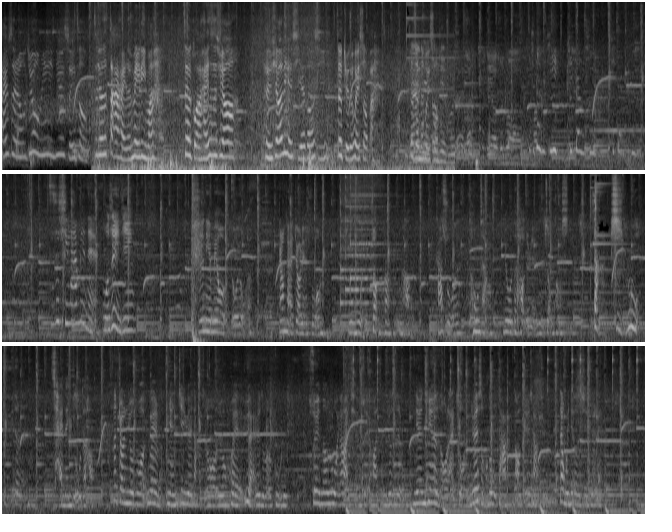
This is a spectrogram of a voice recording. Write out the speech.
海水了，我觉得我明天一定会水肿。这就是大海的魅力吗？这个果然还是需要很需要练习的东西，这绝对会瘦吧？这真的会瘦。吃东西，吃东西，吃东西。这是辛拉面呢，我是已经十年没有游泳了。刚才教练说，说我的状况很好。他说，通常游得好的人的状况是大智若愚的人才能游得好。那教练就说，因为年纪越大之后，就会越来越多的顾虑。所以呢，如果要来潜水的话，真的就是年轻的时候来做，你觉得什么都不怕，然后直接下去。但我已经二十岁了，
